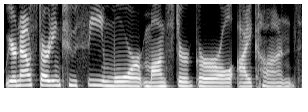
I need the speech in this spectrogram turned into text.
we are now starting to see more monster girl icons.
